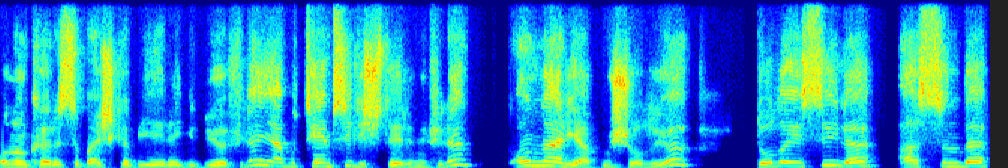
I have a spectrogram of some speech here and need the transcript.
onun karısı başka bir yere gidiyor filan. Ya bu temsil işlerini filan onlar yapmış oluyor. Dolayısıyla aslında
